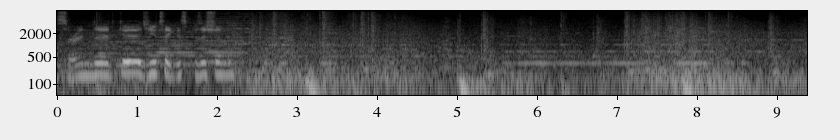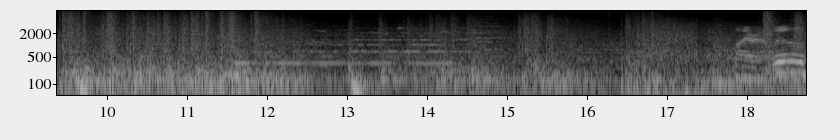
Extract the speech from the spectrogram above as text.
Surrendered. Good. You take this position. Will.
